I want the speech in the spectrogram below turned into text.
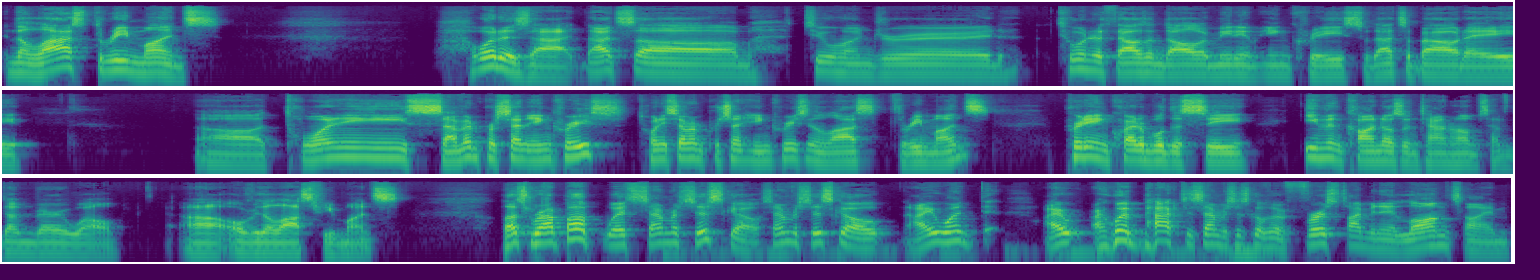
In the last three months, what is that? That's um 200 $200,000 medium increase. So that's about a uh, 27% increase, 27% increase in the last three months. Pretty incredible to see. even condos and townhomes have done very well uh, over the last few months. Let's wrap up with San Francisco. San Francisco, I went. I, I went back to San Francisco for the first time in a long time.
